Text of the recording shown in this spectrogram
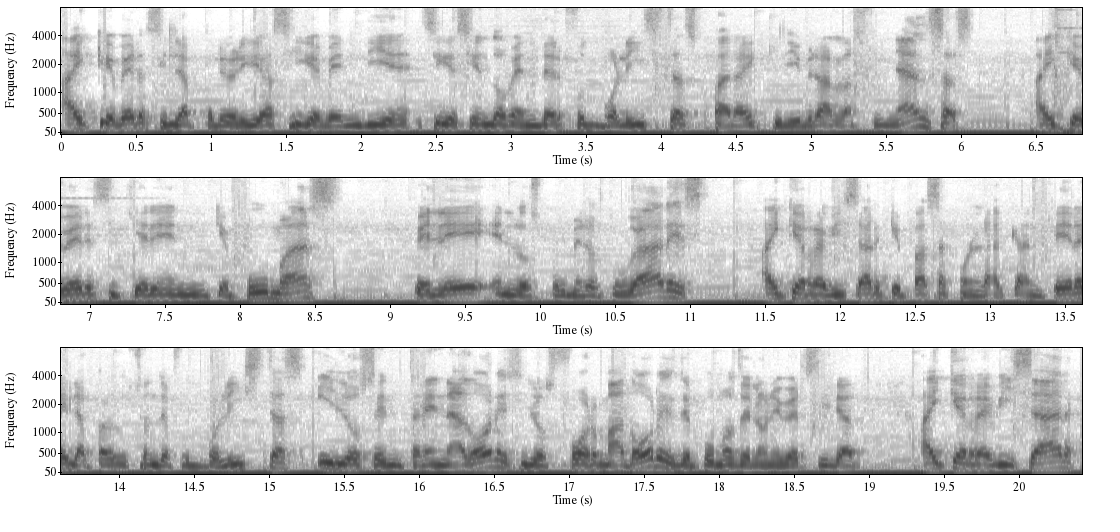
hay que ver si la prioridad sigue, sigue siendo vender futbolistas para equilibrar las finanzas, hay que ver si quieren que Pumas pelee en los primeros lugares, hay que revisar qué pasa con la cantera y la producción de futbolistas y los entrenadores y los formadores de Pumas de la universidad. Hay que revisar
